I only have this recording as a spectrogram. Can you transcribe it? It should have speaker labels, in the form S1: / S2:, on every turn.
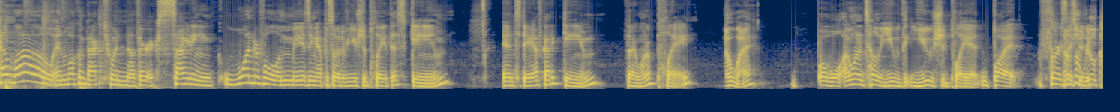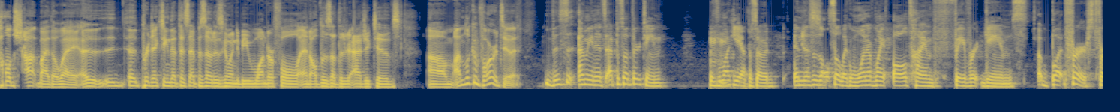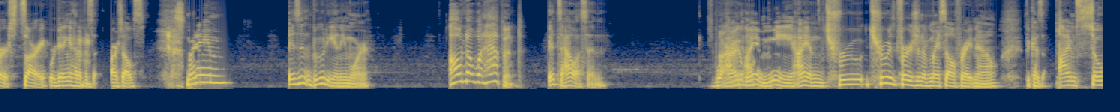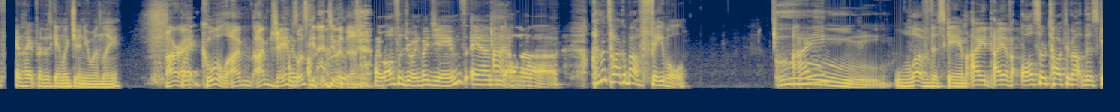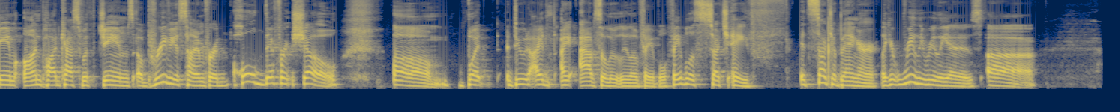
S1: Hello, and welcome back to another exciting, wonderful, amazing episode of You Should Play This Game. And today I've got a game that I want to play.
S2: No way.
S1: Oh, well, I want to tell you that you should play it, but first
S2: That was a real called shot, by the way, uh, uh, predicting that this episode is going to be wonderful and all those other adjectives. Um, I'm looking forward to it.
S1: This is, I mean, it's episode 13. It's a
S2: Mhm.
S1: lucky episode. And this is also like one of my all time favorite games. Uh, But first, first, sorry, we're getting ahead of us- ourselves.
S2: Yes.
S1: My name isn't Booty anymore.
S2: Oh no, what happened?
S1: It's Allison. Well,
S2: right,
S1: I,
S2: well-
S1: I am me. I am the true truest version of myself right now because I'm so fucking hyped for this game, like genuinely.
S2: All right,
S1: But-
S2: cool. I'm I'm James.
S1: I'm-
S2: Let's get into it then.
S1: I'm also joined by James, and uh, I'm gonna talk about Fable.
S2: Ooh.
S1: Love this game. I I have also talked about this game on podcasts with James a previous time for a whole different show. Um, but dude, I I absolutely love Fable. Fable is such a it's such a banger. Like it really really is. Uh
